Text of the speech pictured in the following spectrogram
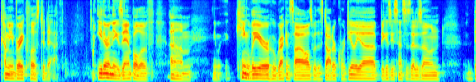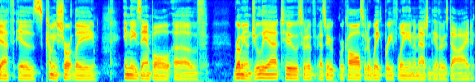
coming very close to death either in the example of um, you know, King Lear, who reconciles with his daughter Cordelia because he senses that his own death is coming shortly, in the example of Romeo and Juliet, who sort of, as we recall, sort of wake briefly and imagine the other has died.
